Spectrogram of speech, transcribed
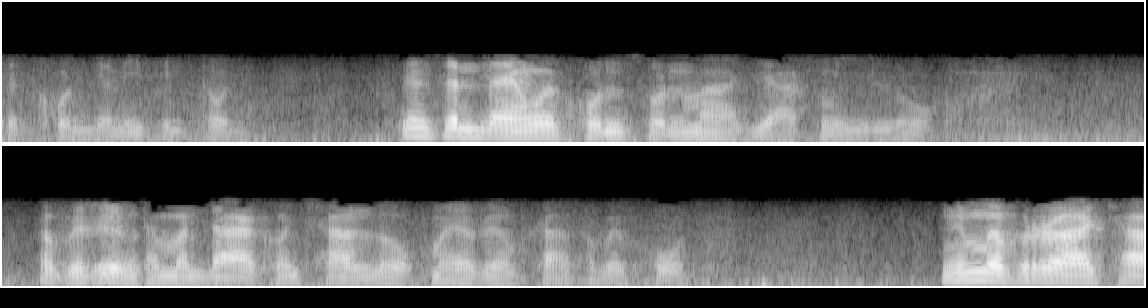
สักคนอย่างนี้เป็นต้นซึ่งแสดงว่าคนส่วนมากอยากมีลูกก็เป็นเรื่องธรรมดาของชาวโลกไม่เรื่องพระเข้าไปพูดนี่เมื่อพระราชา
